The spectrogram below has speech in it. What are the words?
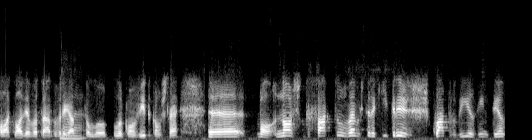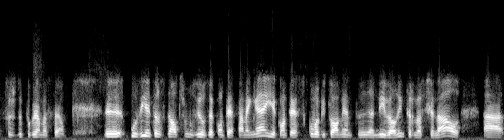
Olá, Cláudia, boa tarde, obrigado pelo, pelo, convite, como está? Uh, bom, nós de facto vamos ter aqui três, quatro dias intensos de programação. Uh, o Dia Internacional dos Museus acontece amanhã e acontece como habitualmente a nível internacional, há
